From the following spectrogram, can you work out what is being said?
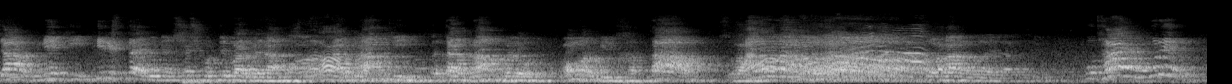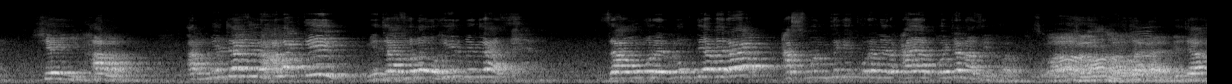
যার নেকি ফিরিস্তায় গুনে শেষ করতে পারবে না। তার নাম কি? তার নাম হলো ওমর বিন খাত্তাব। সুবহানাল্লাহ। সুবহানাল্লাহ। কোথায় উমরের সেই হালত। আর মেজাজের হালত কি? মেজাজ হলো ওহির মেজাজ। যা উমরের মুখ দিয়ে বেরোয় আসমান থেকে কোরআনের আয়াত ওইটা নাজিল হয়। সুবহানাল্লাহ। মেজাজ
